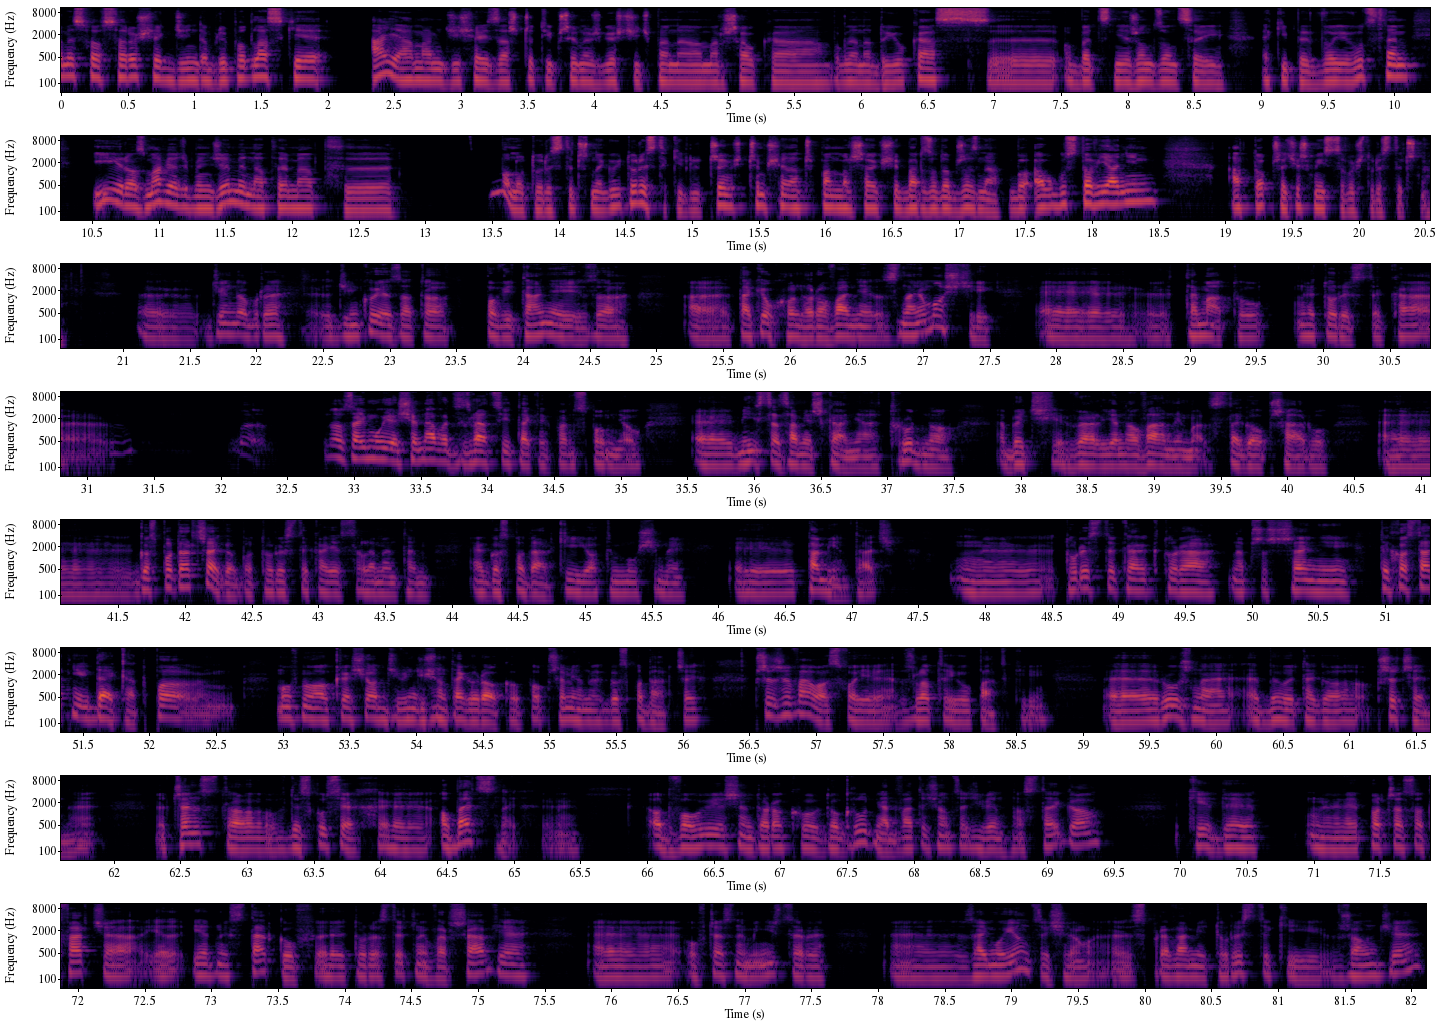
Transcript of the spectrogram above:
Przemysław Sarosiek, dzień dobry Podlaskie. A ja mam dzisiaj zaszczyt i przyjemność gościć pana marszałka Bogdana Dojuka z y, obecnie rządzącej ekipy województwem i rozmawiać będziemy na temat y, turystycznego i turystyki, czymś, czym się, znaczy pan marszałek się bardzo dobrze zna, bo Augustowianin, a to przecież miejscowość turystyczna. E, Dzień dobry. E, Dziękuję za to powitanie i za e, takie uhonorowanie znajomości tematu turystyka. No, zajmuję się nawet z racji, tak jak Pan wspomniał, e, miejsca zamieszkania. Trudno być wyalienowanym z tego obszaru e, gospodarczego, bo turystyka jest elementem gospodarki i o tym musimy e, pamiętać. Turystyka, która na przestrzeni tych ostatnich dekad, po, mówmy o okresie od 90 roku, po przemianach gospodarczych, przeżywała swoje wzloty i upadki. E, Różne były tego przyczyny. Często w dyskusjach e, obecnych e, odwołuje się do roku, do grudnia 2019, kiedy podczas otwarcia je- jednych z targów turystycznych w Warszawie ówczesny minister zajmujący się sprawami turystyki w rządzie,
